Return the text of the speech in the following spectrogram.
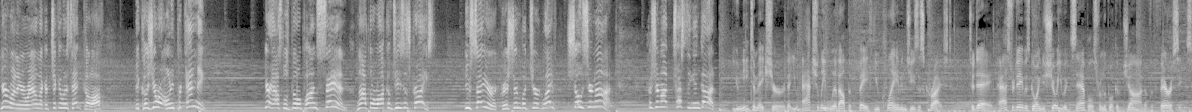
You're running around like a chicken with its head cut off because you were only pretending. Your house was built upon sand, not the rock of Jesus Christ. You say you're a Christian, but your life shows you're not because you're not trusting in God. You need to make sure that you actually live out the faith you claim in Jesus Christ. Today, Pastor Dave is going to show you examples from the book of John of the Pharisees,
